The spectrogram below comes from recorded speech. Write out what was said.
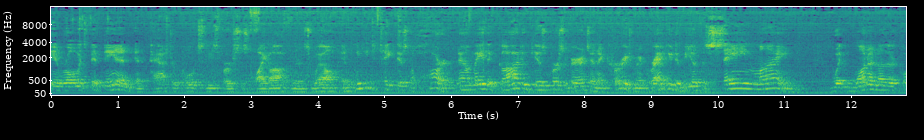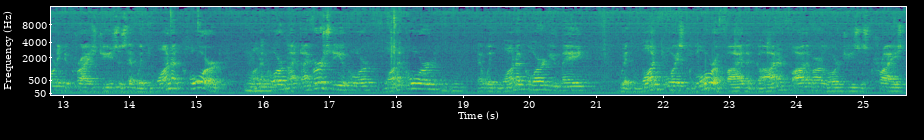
in Romans 15, and, and Pastor quotes these verses quite often as well, and we need to take this to heart. Now, may the God who gives perseverance and encouragement grant you to be of the same mind with one another according to Christ Jesus, that with one accord, one accord, not diversity accord, one accord, that with one accord you may with one voice glorify the God and Father of our Lord Jesus Christ.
